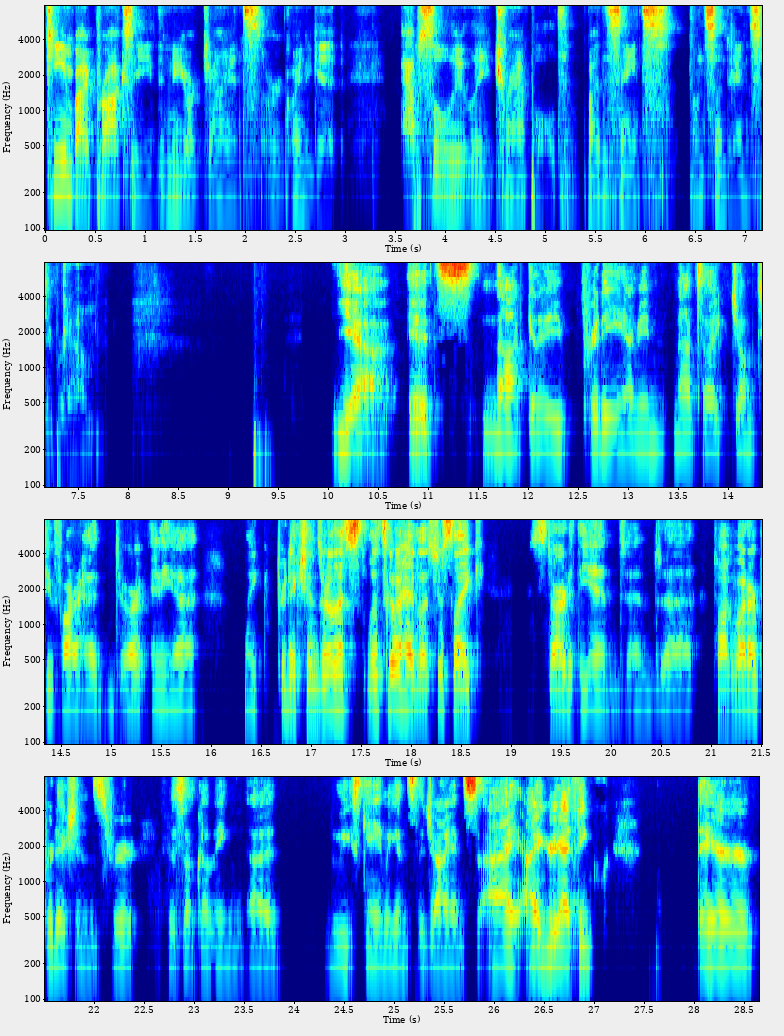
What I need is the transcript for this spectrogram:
team by proxy, the New York Giants, are going to get absolutely trampled by the Saints on Sunday in the Superdome. Yeah, it's not going to be pretty. I mean, not to like jump too far ahead into our any uh like predictions, or let's let's go ahead. Let's just like start at the end and uh, talk about our predictions for this upcoming uh, week's game against the Giants. I I agree. I think they're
